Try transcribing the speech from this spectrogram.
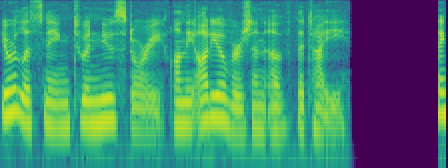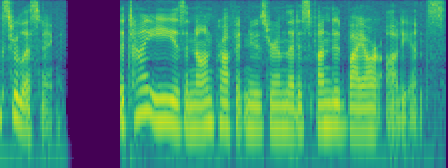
You're listening to a news story on the audio version of The Tyee. Thanks for listening. The Tyee is a nonprofit newsroom that is funded by our audience.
